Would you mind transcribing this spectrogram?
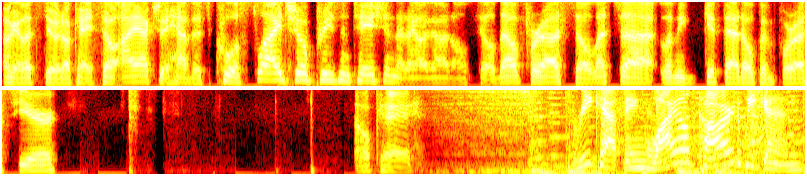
Okay, let's do it. Okay, so I actually have this cool slideshow presentation that I got all filled out for us. So let's uh let me get that open for us here. Okay. Recapping Wild Card Weekend.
